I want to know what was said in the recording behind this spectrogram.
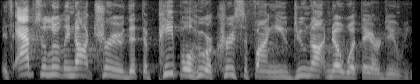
It's absolutely not true that the people who are crucifying you do not know what they are doing.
